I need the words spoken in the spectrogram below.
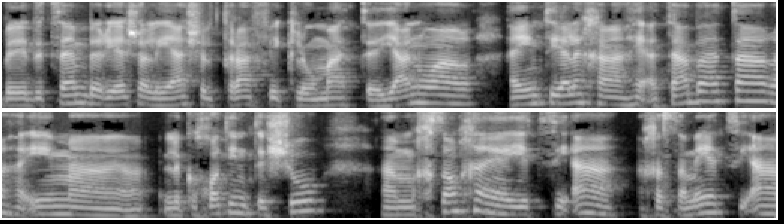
בדצמבר יש עלייה של traffic לעומת ינואר, האם תהיה לך האטה באתר, האם הלקוחות ינטשו, המחסום יציאה, החסמי יציאה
